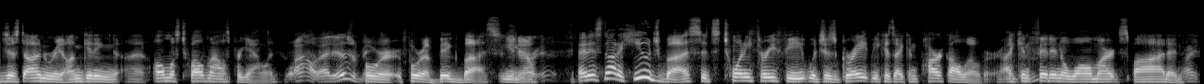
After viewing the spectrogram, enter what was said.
just unreal. I'm getting uh, almost 12 miles per gallon. Wow, that is for for a big bus, it you sure know. Is. And it's not a huge bus. It's 23 feet, which is great because I can park all over. I can mm -hmm. fit in a Walmart spot, and right.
